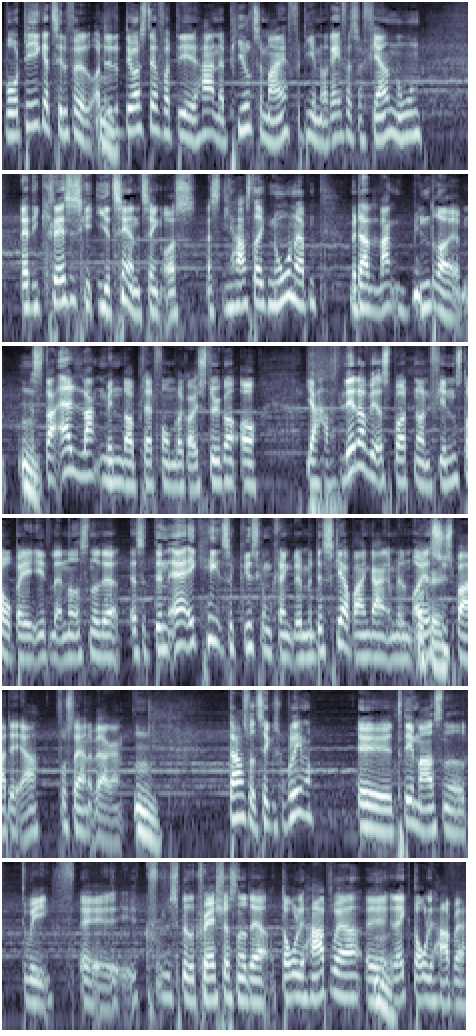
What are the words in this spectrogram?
hvor det ikke er tilfældet. Og mm. det, det er også derfor, det har en appeal til mig, fordi man rent faktisk har fjernet nogle af de klassiske irriterende ting også. Altså, de har stadig nogle af dem, men der er langt mindre af dem. Mm. Altså, der er langt mindre platforme, der går i stykker, og jeg har haft lettere ved at spotte, når en fjende står bag et eller andet og sådan noget der. Altså, den er ikke helt så grisk omkring det, men det sker bare en gang imellem, og Okay. jeg synes bare, det er frustrerende hver gang. Mm. Der har også været tekniske problemer. Øh, det er meget sådan noget, du ved, øh, spillet Crash og sådan noget der. Dårlig hardware, øh, mm. eller ikke dårlig hardware,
